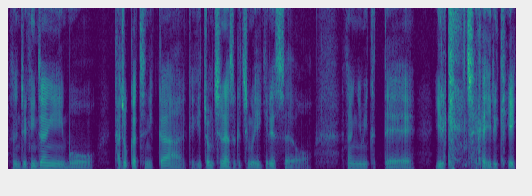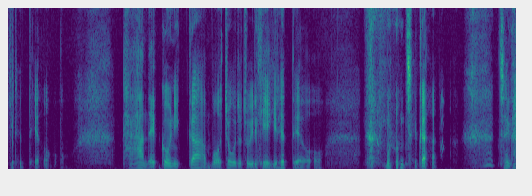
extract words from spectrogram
그래서 이제 굉장히 뭐 가족 같으니까 그게 좀 지나서 그 친구 얘기를 했어요. 사장님이 그때 이렇게 제가 이렇게 얘기를 했대요. 다 내 거니까 뭐 어쩌고 저쩌고 이렇게 얘기를 했대요. 물론 제가 제가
